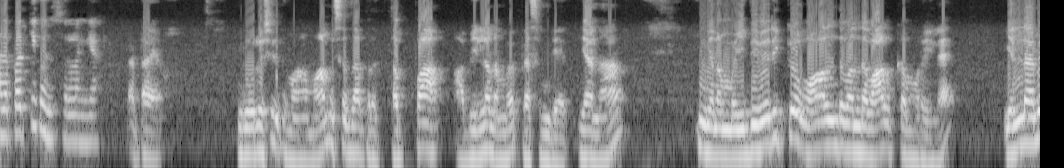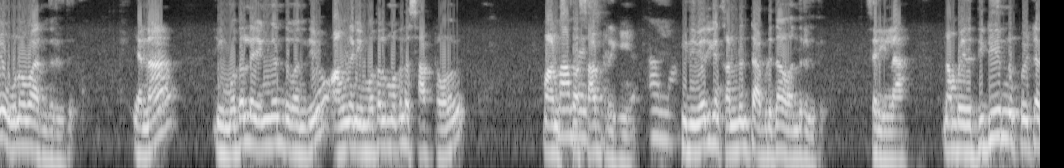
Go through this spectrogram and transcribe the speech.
அத பத்தி கொஞ்சம் சொல்லுங்க கட்டாயம். இந்த ஒரு விஷயத்து மாமிசம் சாப்பிட்றது தப்பா அப்படின்லாம் நம்ம பேச முடியாது. ஏன்னா இங்க நம்ம இது வரைக்கும் வாழ்ந்து வந்த வாழ்க்கை முறையில எல்லாமே உணவா இருந்திருக்குது. ஏன்னா நீ முதல்ல எங்கேருந்து வந்தியோ அங்க நீ முதல் முதல்ல சாப்பிட்ட உணவு மாமிசம். தான். சாப்பிட்ருக்கீங்க இது வரைக்கும் கண்டென்ட் அப்படிதான் வந்திருக்குது. சரிங்களா? நம்ம இது திடீர்னு போயிட்டா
